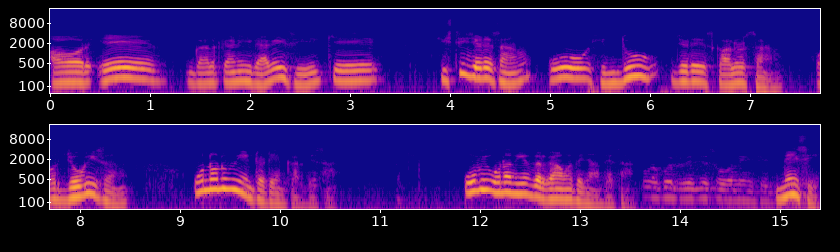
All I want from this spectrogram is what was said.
ਔਰ ਇਹ ਗੱਲ ਕਹਿਣੀ ਰਹਿ ਗਈ ਸੀ ਕਿ ਚਿਸ਼ਤੀ ਜਿਹੜੇ ਸਨ ਉਹ ਹਿੰਦੂ ਜਿਹੜੇ ਸਕਾਲਰ ਸਨ ਔਰ ਜੋਗੀ ਸਨ ਉਹਨਾਂ ਨੂੰ ਵੀ ਐਂਟਰਟੇਨ ਕਰਦੇ ਸਨ। ਉਹ ਵੀ ਉਹਨਾਂ ਦੀਆਂ ਦਰਗਾਹਾਂ ਤੇ ਜਾਂਦੇ ਸਨ। ਕੋਈ ਰਿਲੀਜੀਅਸ ਹੋ ਨਹੀਂ ਸੀ। ਨਹੀਂ ਸੀ।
